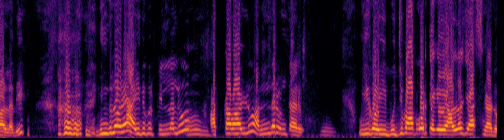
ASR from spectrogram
వాళ్ళది. ఇందులోనే ఐదుగురు పిల్లలు అక్క వాళ్ళు అందరు ఉంటారు. ఇగో ఈ బుజ్జి బాబు కూడా తెగ అల్లరి చేస్తున్నాడు.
